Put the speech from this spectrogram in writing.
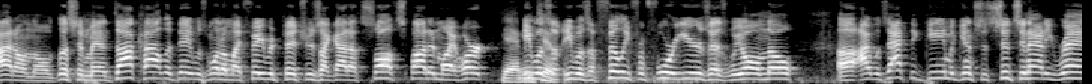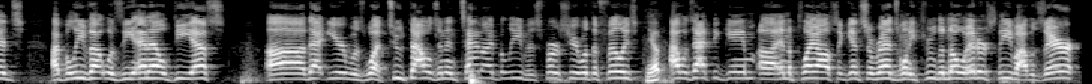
I don't know. Listen, man, Doc Halladay was one of my favorite pitchers. I got a soft spot in my heart. Yeah, me he was too. A, he was a Philly for four years, as we all know. Uh, I was at the game against the Cincinnati Reds. I believe that was the NLDS. Uh, that year was what 2010, I believe, his first year with the Phillies. Yep. I was at the game uh, in the playoffs against the Reds when he threw the no hitter. Steve, I was there.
